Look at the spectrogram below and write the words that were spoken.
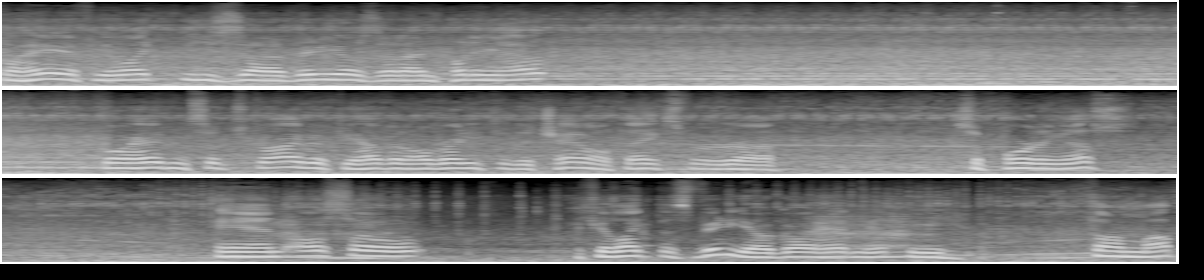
so hey, if you like these uh, videos that I'm putting out, go ahead and subscribe if you haven't already to the channel. Thanks for uh, supporting us. And also, if you like this video, go ahead and hit the thumb up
